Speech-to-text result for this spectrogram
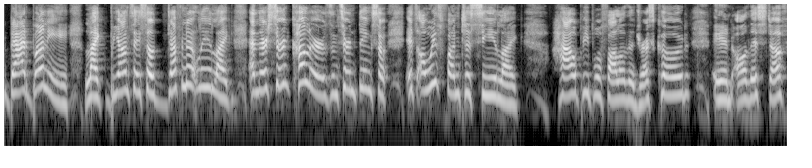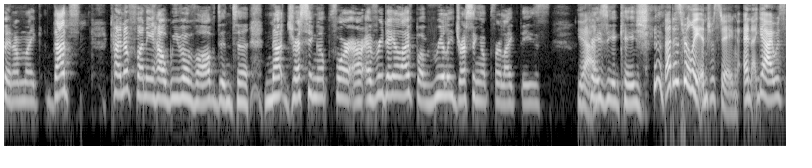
Bad Bunny, like Beyonce. So definitely like, and there's certain colors and certain things. So it's always fun to see like how people follow the dress code and all this stuff. And I'm like, that's kind of funny how we've evolved into not dressing up for our everyday life, but really dressing up for like these Yeah. crazy occasions. That is really interesting. And yeah, I was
